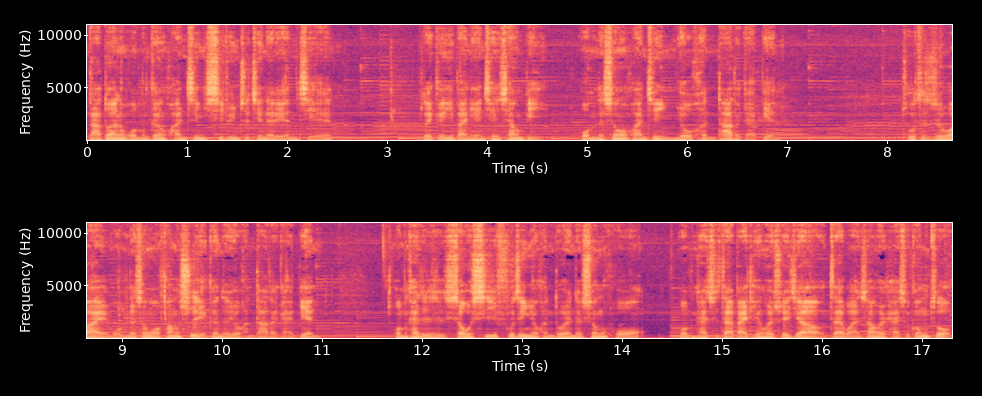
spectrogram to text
打断了我们跟环境细菌之间的连结。所以跟一百年前相比，我们的生活环境有很大的改变。除此之外，我们的生活方式也跟着有很大的改变。我们开始熟悉附近有很多人的生活，我们开始在白天会睡觉，在晚上会开始工作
